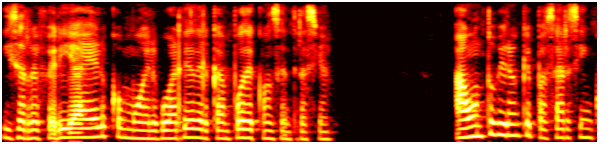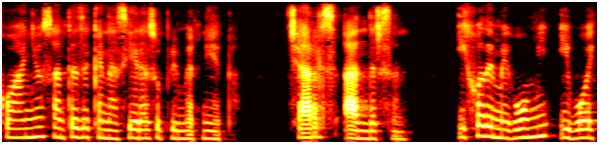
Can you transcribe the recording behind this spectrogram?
y se refería a él como el guardia del campo de concentración. Aún tuvieron que pasar cinco años antes de que naciera su primer nieto, Charles Anderson, hijo de Megumi y Boyd,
